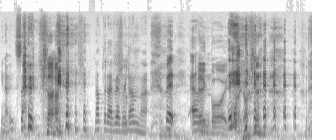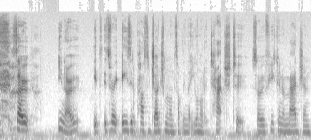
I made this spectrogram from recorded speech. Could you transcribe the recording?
You know. So, not that I've ever done that, but um, Egg boy. Oh so, you know, it's, it's very easy to pass judgment on something that you're not attached to. So if you can imagine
